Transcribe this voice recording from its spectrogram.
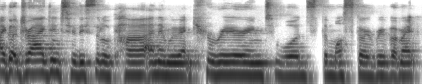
I got dragged into this little car and then we went careering towards the Moscow River. Right?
